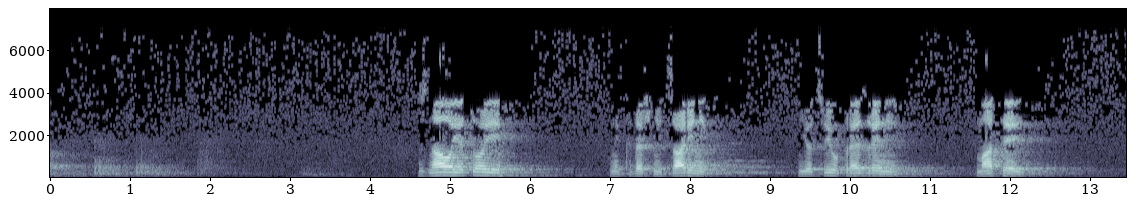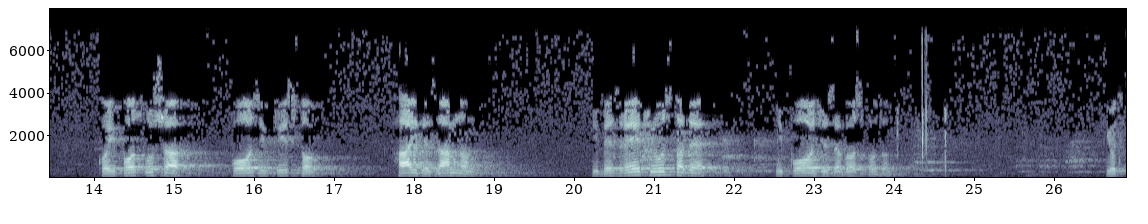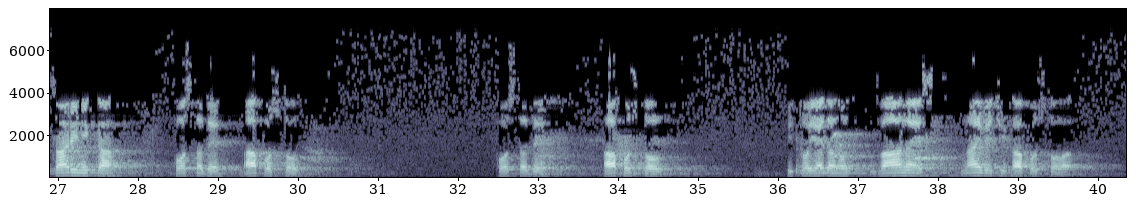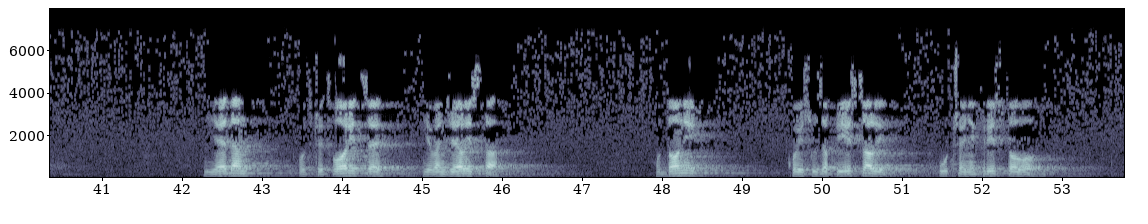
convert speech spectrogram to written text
Znao je to i nekadašnji carinik i od sviju prezreni Matej, koji posluša poziv Hristov, hajde za mnom, i bez reči ustade i pođe za gospodom. I od carinika postade apostol. Postade apostol i to jedan od dvanaest najvećih apostola. Jedan od četvorice evanđelista, od onih koji su zapisali učenje Hristovo,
